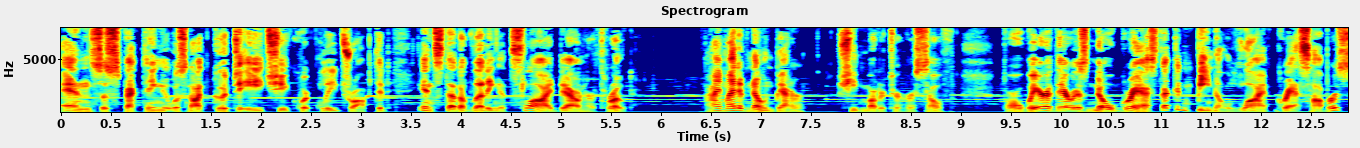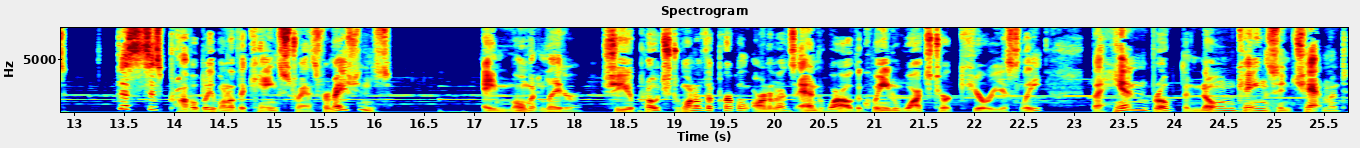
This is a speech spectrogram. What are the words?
and suspecting it was not good to eat she quickly dropped it instead of letting it slide down her throat. "I might have known better," she muttered to herself, "for where there is no grass there can be no live grasshoppers. This is probably one of the King's transformations." A moment later she approached one of the purple ornaments, and while the Queen watched her curiously the hen broke the Nome King's enchantment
